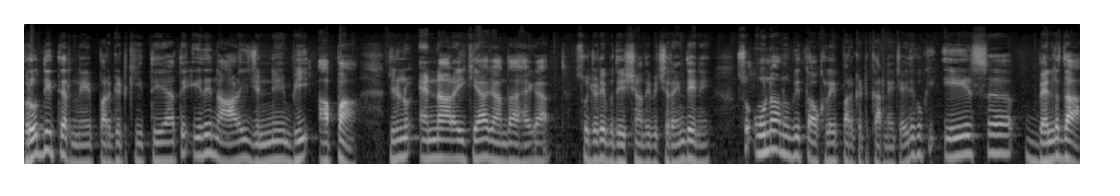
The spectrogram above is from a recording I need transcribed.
ਵਿਰੋਧੀ ਧਿਰ ਨੇ ਪ੍ਰਗਟ ਕੀਤੇ ਆ ਤੇ ਇਹਦੇ ਨਾਲ ਹੀ ਜਿੰਨੇ ਵੀ ਆਪਾਂ ਜਿਹਨਾਂ ਨੂੰ ਐਨ ਆਰ ਆਈ ਕਿਹਾ ਜਾਂਦਾ ਹੈਗਾ ਸੋ ਜਿਹੜੇ ਵਿਦੇਸ਼ਾਂ ਦੇ ਵਿੱਚ ਰਹਿੰਦੇ ਨੇ, ਸੋ ਉਹਨਾਂ ਨੂੰ ਵੀ ਤੌਖਲੇ ਪ੍ਰਗਟ ਕਰਨੇ ਚਾਹੀਦੇ ਕਿਉਂਕਿ ਇਸ ਬਿੱਲ ਦਾ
